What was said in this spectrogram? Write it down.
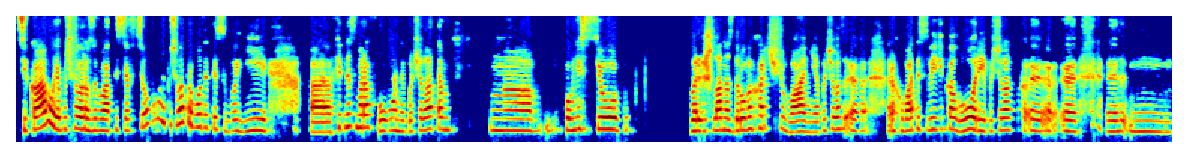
цікаво. Я почала розвиватися в цьому і почала проводити свої е, фітнес-марафони, почала там повністю перейшла на здорове харчування, почала е, рахувати свої калорії, почала е, е,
